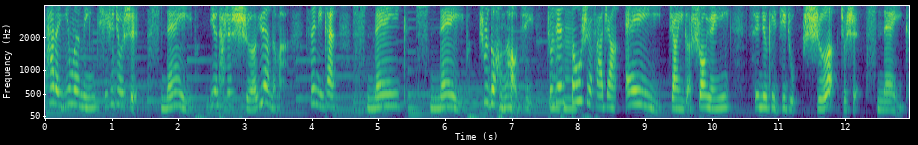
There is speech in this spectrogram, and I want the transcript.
他的英文名其实就是 Snape，因为他是蛇院的嘛。所以你看，Snake、Snape 是不是都很好记？中间都是发这样 a 这样一个双元音，所以你就可以记住蛇就是 Snake。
